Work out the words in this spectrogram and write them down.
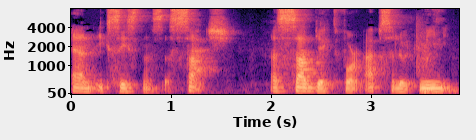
and existence as such, as subject for absolute meaning.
